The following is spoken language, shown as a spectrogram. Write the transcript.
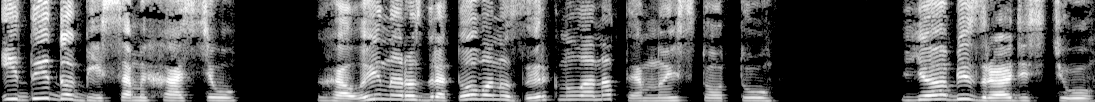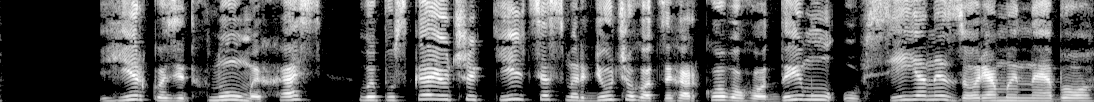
Іди до біса, Михасю. Галина роздратовано зиркнула на темну істоту. Я без радістю. Гірко зітхнув Михась, випускаючи кільця смердючого цигаркового диму у всіяне зорями небо.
